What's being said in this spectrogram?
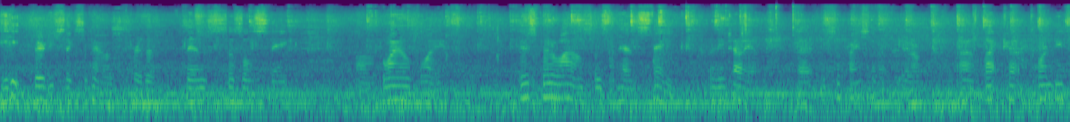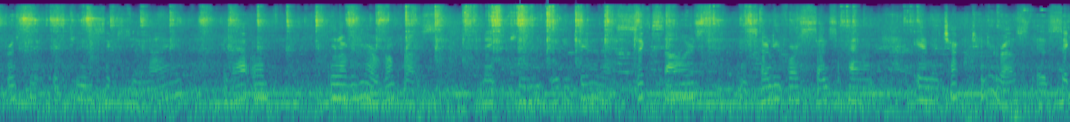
8.36 a pound for the thin sizzle steak. Uh, oh boy, it's been a while since I've had steak. Let me tell you, it's the price of it, you know. Uh, flat cut corned beef brisket 15.69 for that one. And over here, rump roast 1982. That's six dollars and seventy-four cents a pound. And the chuck tender roast is six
